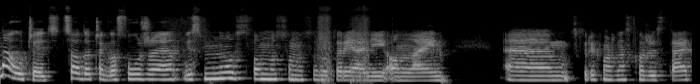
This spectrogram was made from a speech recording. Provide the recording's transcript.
nauczyć, co do czego służy. Jest mnóstwo, mnóstwo, mnóstwo tutoriali online, z których można skorzystać.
